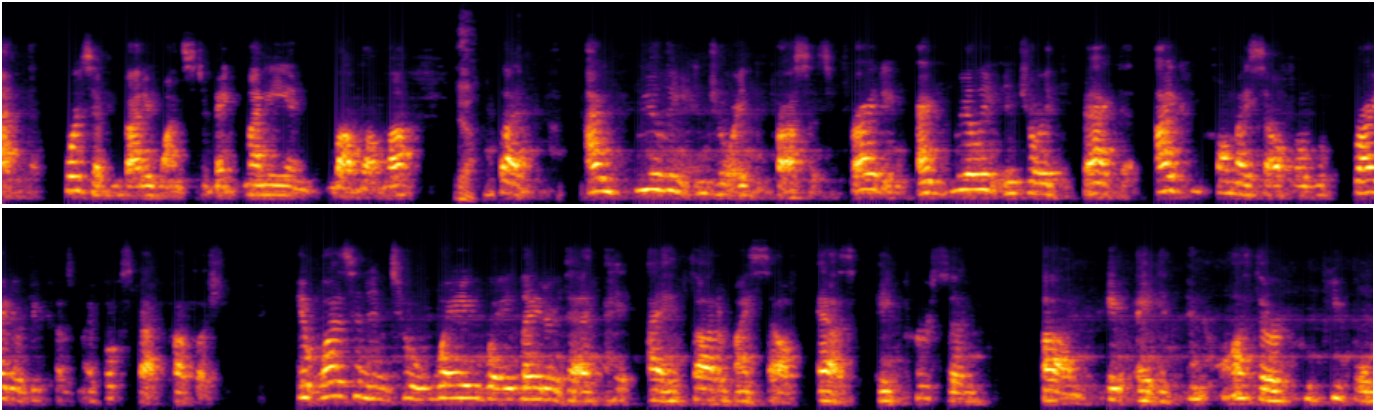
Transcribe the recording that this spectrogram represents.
Of course, everybody wants to make money and blah blah blah. Yeah. But I really enjoyed the process of writing. I really enjoyed the fact that I could call myself a writer because my books got published. It wasn't until way, way later that I, I had thought of myself as a person, um, a, a, an author who people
